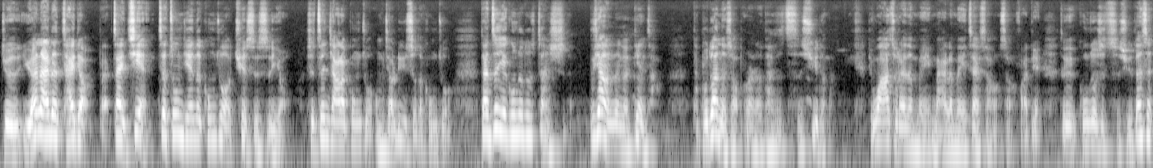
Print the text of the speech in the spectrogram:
就是原来的拆掉再建，这中间的工作确实是有，是增加了工作，我们叫绿色的工作，但这些工作都是暂时的。不像那个电厂，它不断的烧，不断的它是持续的嘛，就挖出来的煤，买了煤再烧烧发电，这个工作是持续。但是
